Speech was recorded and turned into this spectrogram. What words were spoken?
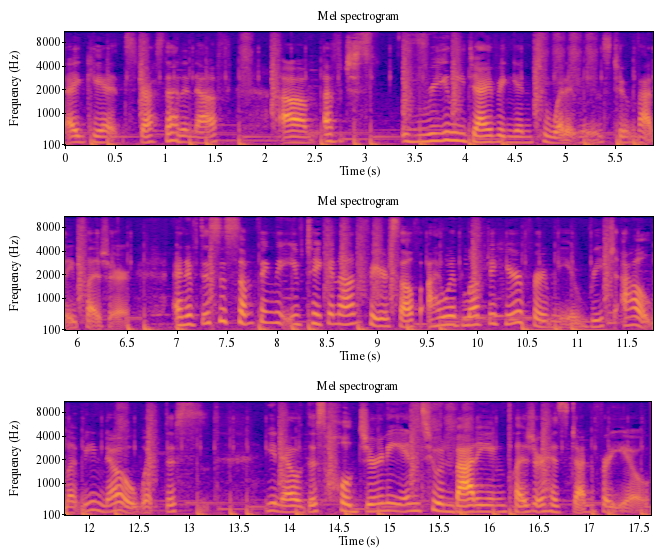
I can't stress that enough. Um, of just really diving into what it means to embody pleasure. And if this is something that you've taken on for yourself, I would love to hear from you. Reach out, let me know what this, you know, this whole journey into embodying pleasure has done for you.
